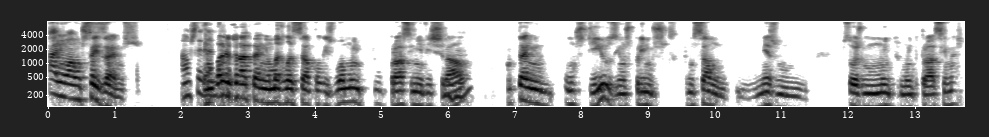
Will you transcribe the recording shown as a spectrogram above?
há uns seis anos. Há uns seis Embora anos. já tenha uma relação com Lisboa muito próxima e visceral, uhum. porque tenho uns tios e uns primos que me são mesmo pessoas muito, muito próximas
